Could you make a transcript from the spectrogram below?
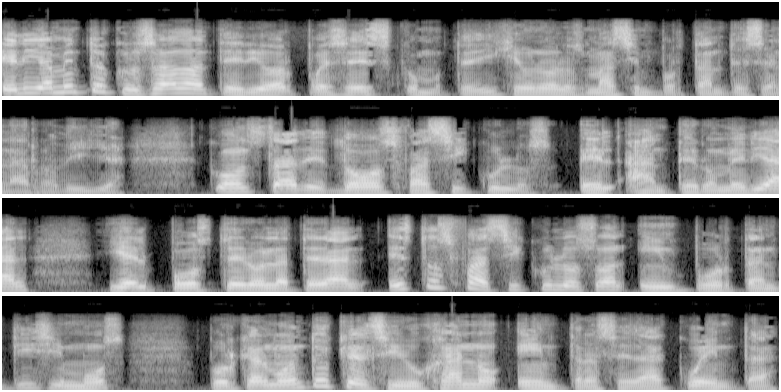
El ligamento cruzado anterior, pues es, como te dije, uno de los más importantes en la rodilla. Consta de dos fascículos, el anteromedial y el posterolateral. Estos fascículos son importantísimos porque al momento que el cirujano entra se da cuenta,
